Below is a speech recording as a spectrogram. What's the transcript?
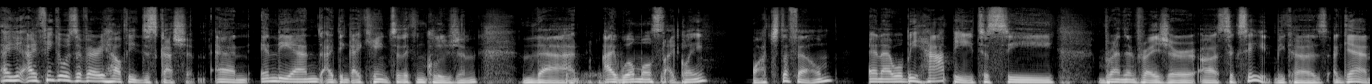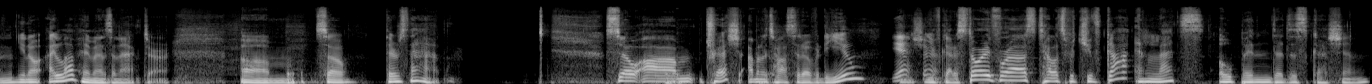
I, I think it was a very healthy discussion. And in the end, I think I came to the conclusion that I will most likely watch the film and I will be happy to see Brendan Fraser uh, succeed because, again, you know, I love him as an actor. Um, so there's that. So, um, Trish, I'm going to toss it over to you. yeah sure You've got a story for us. Tell us what you've got, and let's open the discussion.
